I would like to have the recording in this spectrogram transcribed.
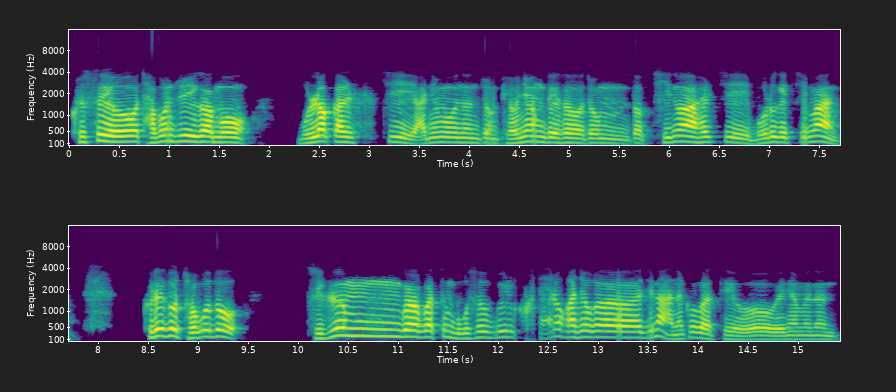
글쎄요, 자본주의가 뭐 몰락할지 아니면은 좀 변형돼서 좀 더 진화할지 모르겠지만 그래도 적어도 지금과 같은 모습을 그대로 가져가지는 않을 것 같아요. 왜냐면은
